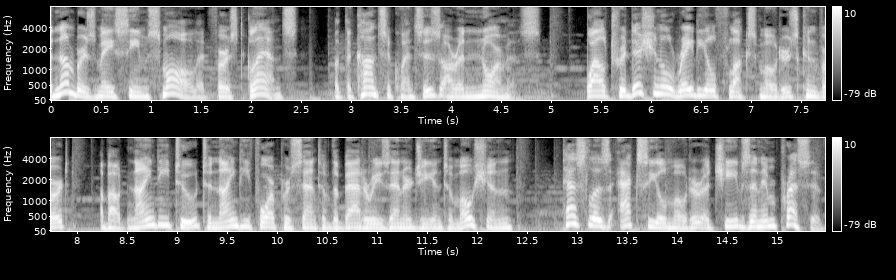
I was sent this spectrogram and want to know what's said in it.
The numbers may seem small at first glance, but the consequences are enormous. While traditional radial flux motors convert about 92 to 94% of the battery's energy into motion, Tesla's axial motor achieves an impressive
